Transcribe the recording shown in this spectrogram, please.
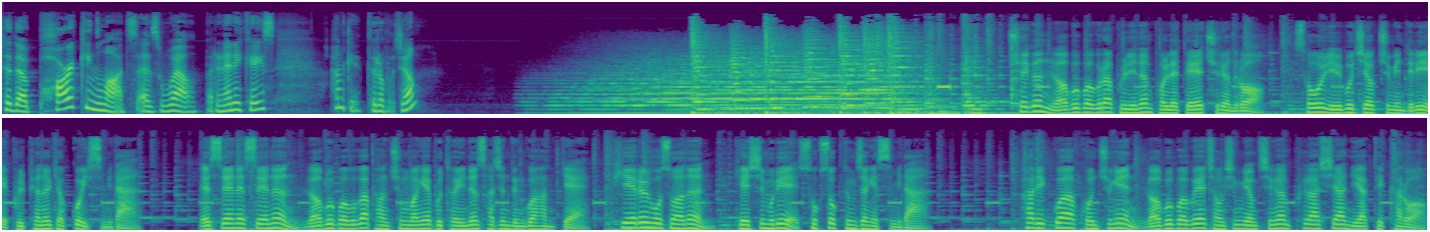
to the parking lots as well. But in any case, 함께 들어보죠. 최근 러브버그라 불리는 벌레떼의 출현으로 서울 일부 지역 주민들이 불편을 겪고 있습니다. SNS에는 러브버그가 방충망에 붙어 있는 사진 등과 함께 피해를 호소하는 게시물이 속속 등장했습니다. 파리과 곤충인 러브버그의 정식 명칭은 플라시아 니악티카로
